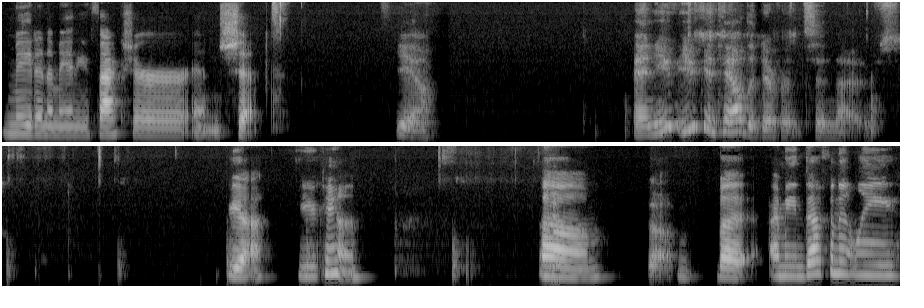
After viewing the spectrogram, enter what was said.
made in a manufacturer and shipped. Yeah. And you you can tell the difference in those. Yeah, you can. Um, stuff. but I mean, definitely,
